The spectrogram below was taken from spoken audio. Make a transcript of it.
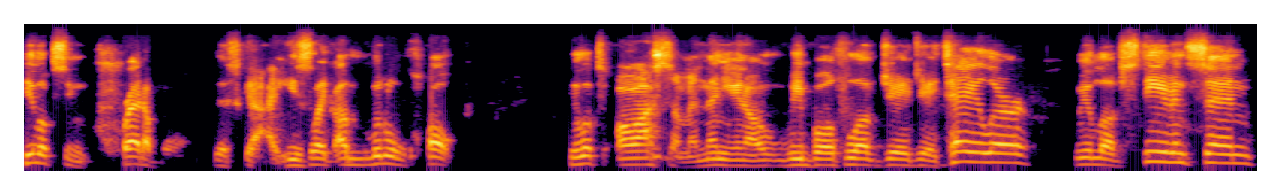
He looks incredible. This guy. He's like a little Hulk. He looks awesome. And then you know we both love J.J. Taylor. We love Stevenson.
